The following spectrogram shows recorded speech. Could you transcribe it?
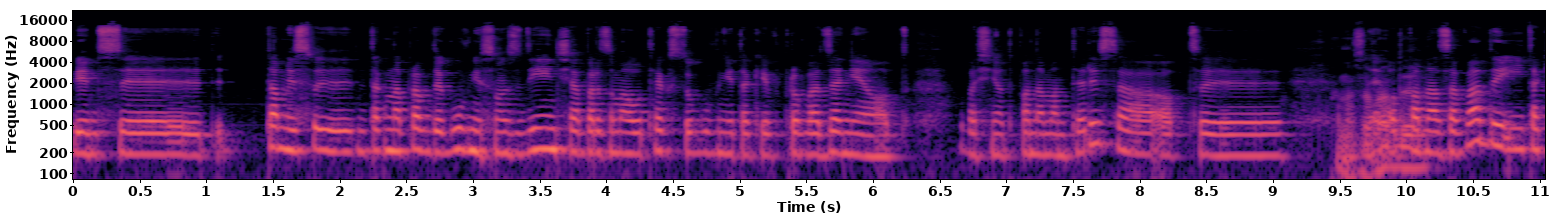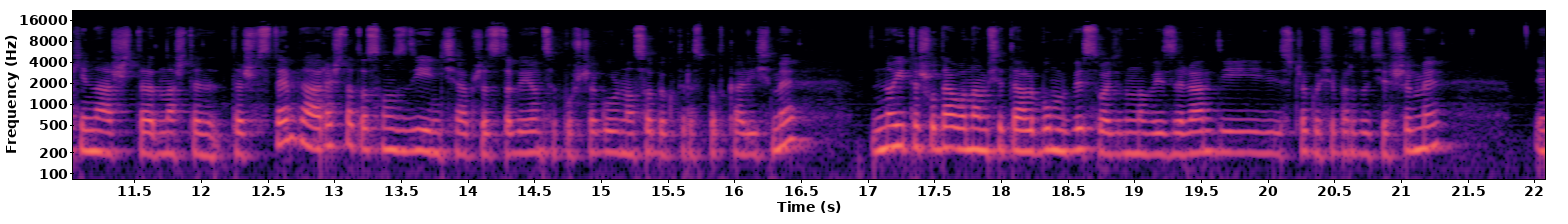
Więc tam jest tak naprawdę głównie są zdjęcia, bardzo mało tekstu, głównie takie wprowadzenie od właśnie od pana Manterysa, od pana Zawady. od pana Zawady i taki nasz, te, nasz ten, też wstęp, a reszta to są zdjęcia przedstawiające poszczególne osoby, które spotkaliśmy. No i też udało nam się te albumy wysłać do Nowej Zelandii, z czego się bardzo cieszymy. Yy,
